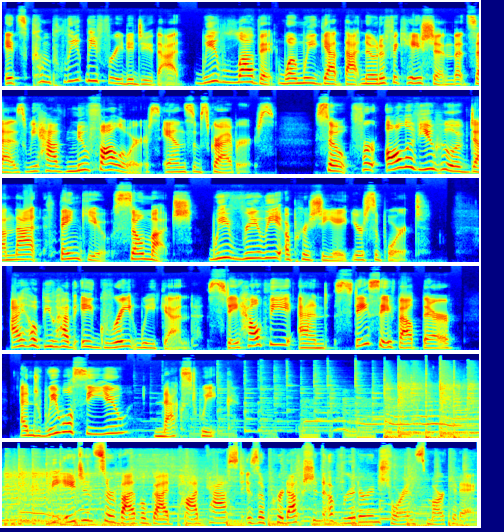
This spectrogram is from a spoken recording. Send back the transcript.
It's completely free to do that. We love it when we get that notification that says we have new followers and subscribers. So, for all of you who have done that, thank you so much. We really appreciate your support. I hope you have a great weekend. Stay healthy and stay safe out there, and we will see you next week. The Agent Survival Guide podcast is a production of Ritter Insurance Marketing.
